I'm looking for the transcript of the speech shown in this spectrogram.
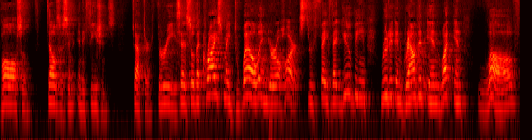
Paul also tells us in, in Ephesians chapter 3. He says, So that Christ may dwell in your hearts through faith, that you being rooted and grounded in what? In love,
